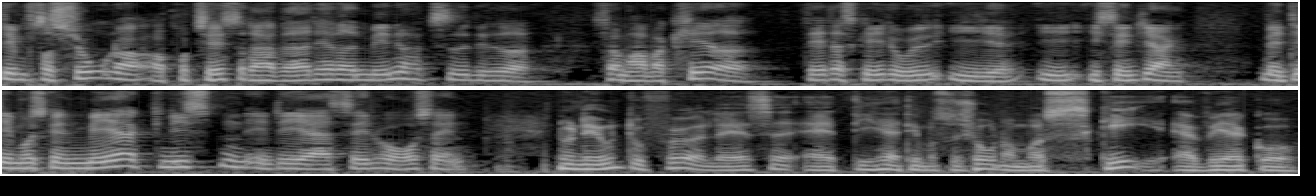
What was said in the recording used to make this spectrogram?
demonstrationer og protester, der har været, det har været mindehøjtidligheder, som har markeret det, der skete ude i, øh, i, i Xinjiang. Men det er måske mere gnisten, end det er selve årsagen. Nu nævnte du før, Lasse, at de her demonstrationer måske er ved at gå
